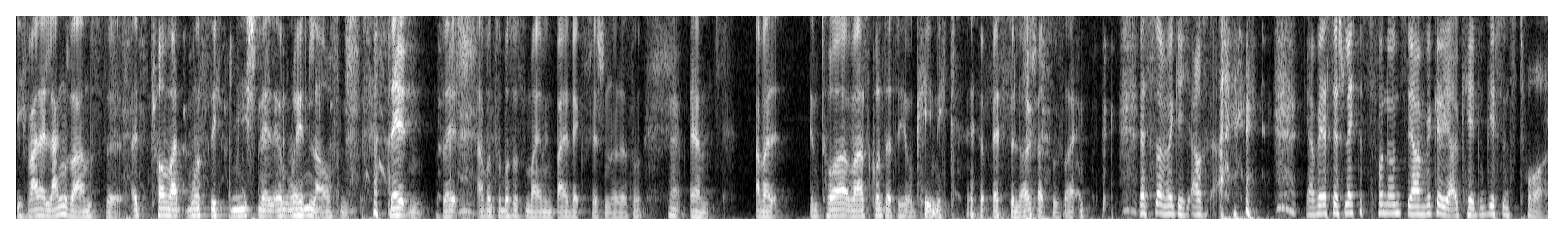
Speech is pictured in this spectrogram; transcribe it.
Ich war der Langsamste. Als Torwart musste ich nie schnell irgendwo hinlaufen. Selten, selten. Ab und zu musstest du mal den Ball wegfischen oder so. Ja. Ähm, aber im Tor war es grundsätzlich okay, nicht der beste Läufer zu sein. Das ist doch wirklich auch. ja, wer ist der Schlechteste von uns? Ja, Mickel, ja, okay, du gehst ins Tor.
